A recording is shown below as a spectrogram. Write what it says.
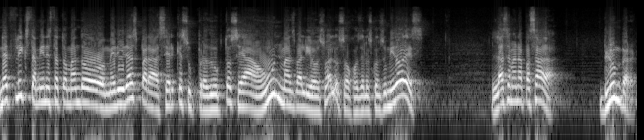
Netflix también está tomando medidas para hacer que su producto sea aún más valioso a los ojos de los consumidores. La semana pasada, Bloomberg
